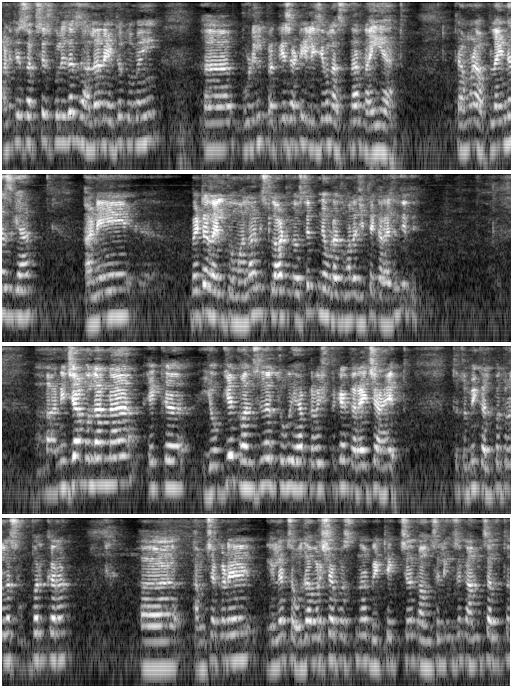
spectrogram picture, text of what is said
आणि ते सक्सेसफुली जर झालं नाही तर तुम्ही पुढील प्रक्रियेसाठी इलिजिबल असणार नाही आहात. त्यामुळे ऑफलाईनच घ्या आणि बेटर राहील तुम्हाला आणि स्लॉट व्यवस्थित निवडा तुम्हाला जिथे करायचं तिथे. आणि ज्या मुलांना एक योग्य काउन्सिलर थ्रू ह्या प्रवेश प्रक्रिया करायच्या आहेत तर तुम्ही कल्पतरूला संपर्क करा. आमच्याकडे गेल्या चौदा वर्षापासून बी टेकचं काउन्सिलिंगचं काम चालतं.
